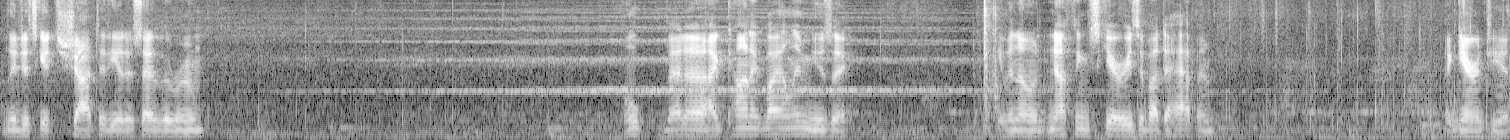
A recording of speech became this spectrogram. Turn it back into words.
And they just get shot to the other side of the room. Oh, that uh, iconic violin music. Even though nothing scary is about to happen. I guarantee it.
